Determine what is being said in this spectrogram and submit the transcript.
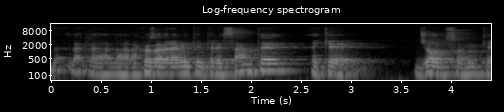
La, la- la- cosa veramente interessante è che Johnson, che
